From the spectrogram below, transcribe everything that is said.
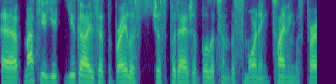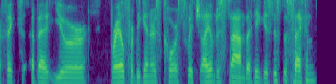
Uh, Matthew, you you guys at the Braillists just put out a bulletin this morning. Timing was perfect about your Braille for Beginners course, which I understand. I think is this the second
